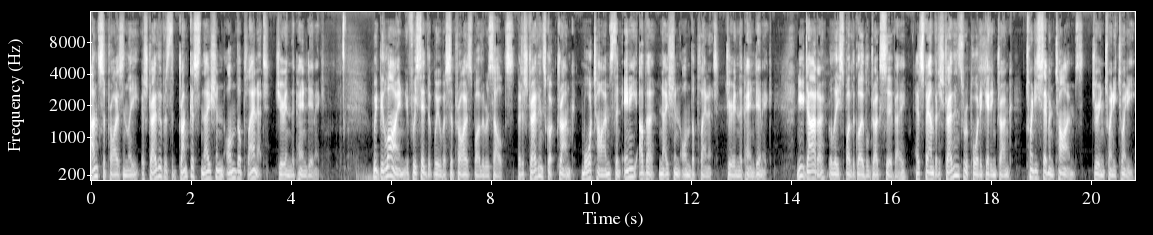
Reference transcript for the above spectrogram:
Unsurprisingly, Australia was the drunkest nation on the planet during the pandemic. We'd be lying if we said that we were surprised by the results, but Australians got drunk more times than any other nation on the planet during the pandemic. New data released by the Global Drug Survey has found that Australians reported getting drunk 27 times during 2020,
